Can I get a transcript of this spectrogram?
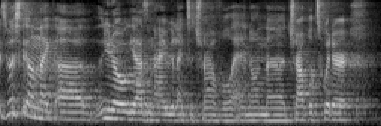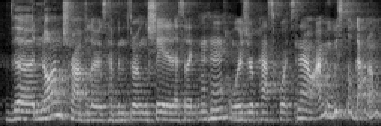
Especially on like, uh, you know, Yaz and I, we like to travel, and on uh, travel Twitter, the non-travelers have been throwing shade at us, like, mm-hmm, "Where's your passports now?" I mean, we still got them.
